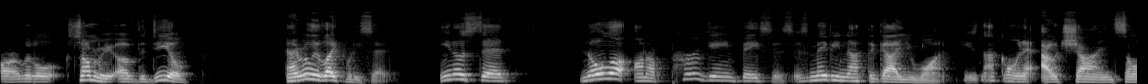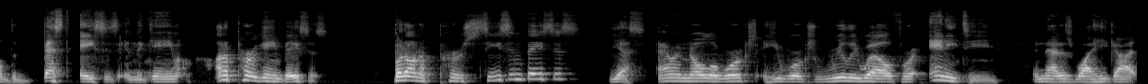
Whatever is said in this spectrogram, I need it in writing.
our little summary of the deal, and I really liked what he said. Eno said, Nola on a per game basis is maybe not the guy you want. He's not going to outshine some of the best aces in the game on a per game basis. But on a per season basis, yes, Aaron Nola works. He works really well for any team, and that is why he got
